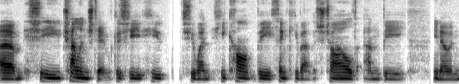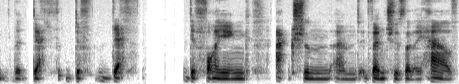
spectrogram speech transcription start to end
um, she challenged him because she he she went he can't be thinking about this child and be you know in the death def, death defying action and adventures that they have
